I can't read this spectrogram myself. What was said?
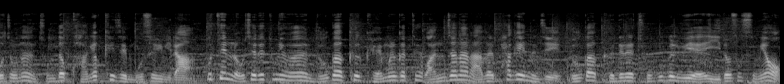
어조는 좀 더 과격해진 모습입니다. 푸틴 러시아 대통령은 누가 그 괴물 같은 완전한 악을 파괴했는지 누가 그들의 조국을 위해 일어섰으며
